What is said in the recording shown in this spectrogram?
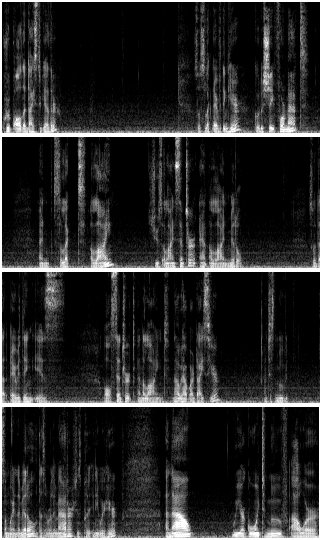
group all the dice together. So select everything here, go to shape format, and select align, choose align center and align middle so that everything is all centered and aligned. Now we have our dice here. I just move it somewhere in the middle, doesn't really matter, just put it anywhere here. And now we are going to move our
